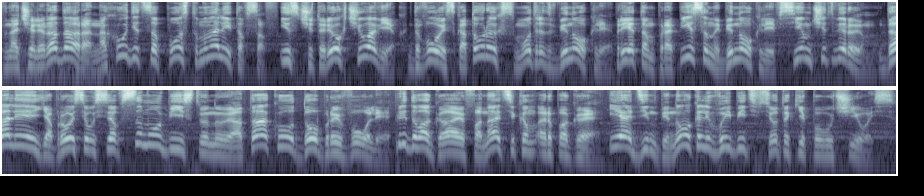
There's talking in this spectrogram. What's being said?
В начале радара находится пост монолитовцев из четырех человек, двое из которых смотрят в бинокле. При этом прописаны бинокли всем четверым. Далее я бросился в самоубийственную атаку доброй воли, предлагая фанатикам РПГ. И один бинокль выбить все-таки получилось.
